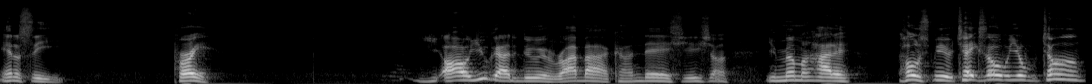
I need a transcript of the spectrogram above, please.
Intercede. Pray. You, all you got to do is Rabbi Kandesh. You remember how the Holy Spirit takes over your tongue?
